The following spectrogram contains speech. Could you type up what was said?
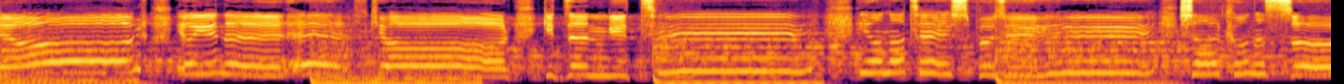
yar Ya yine efkar. Giden gitti Yan ateş böceği. Şarkını söyle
